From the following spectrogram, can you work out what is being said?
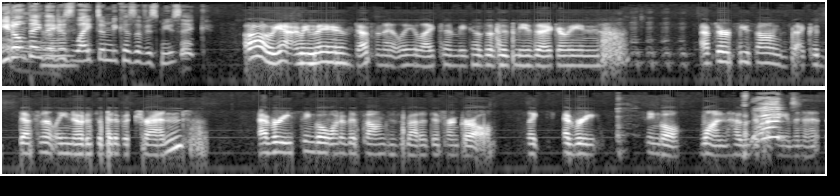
You don't think they just liked him because of his music? Oh yeah, I mean they definitely liked him because of his music. I mean, after a few songs, I could definitely notice a bit of a trend. Every single one of his songs is about a different girl. Like every single one has a different What? name in it.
